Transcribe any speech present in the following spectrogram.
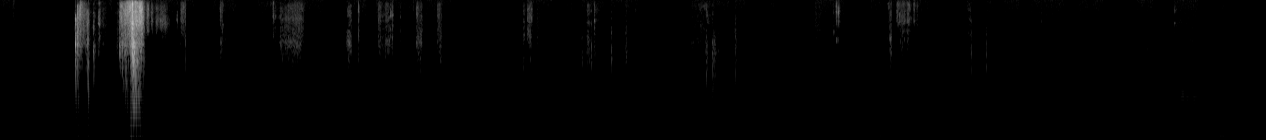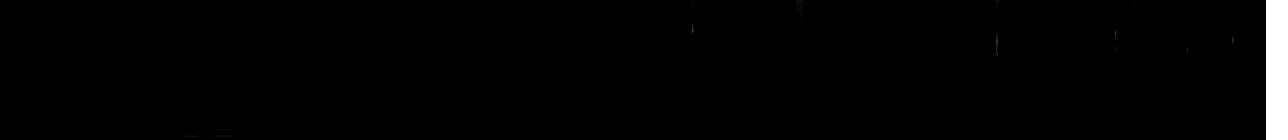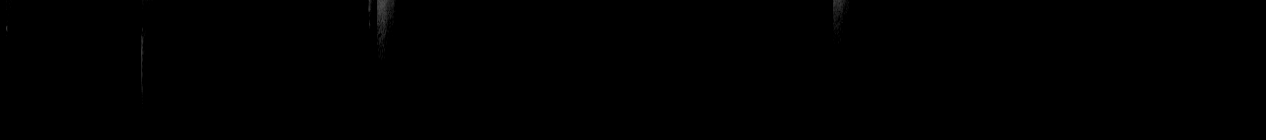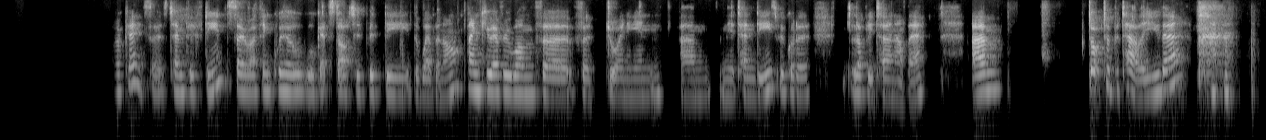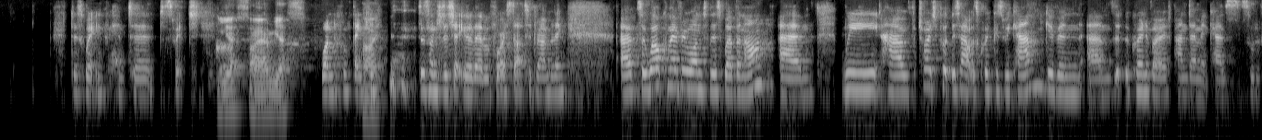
Okay, so it's 10.15, so I think we'll we'll get started with the, the webinar. Thank you everyone for, for joining in um, and the attendees. We've got a lovely turnout there. Um, Dr. Patel, are you there? Just waiting for him to, to switch. Yes, I am, yes. Wonderful, thank Hi. you. Just wanted to check you were there before I started rambling. Uh, so welcome everyone to this webinar. Um, we have tried to put this out as quick as we can, given um, that the coronavirus pandemic has sort of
